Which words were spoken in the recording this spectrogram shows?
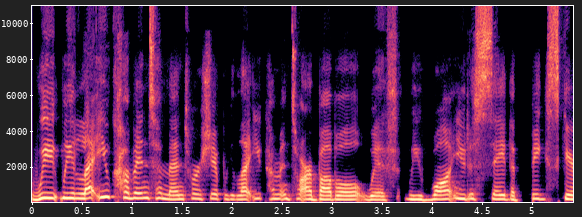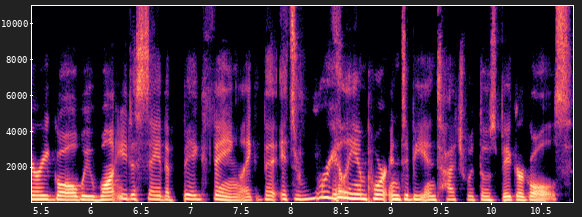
we we let you come into mentorship. We let you come into our bubble with we want you to say the big scary goal. We want you to say the big thing like that it's really important to be in touch with those bigger goals.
